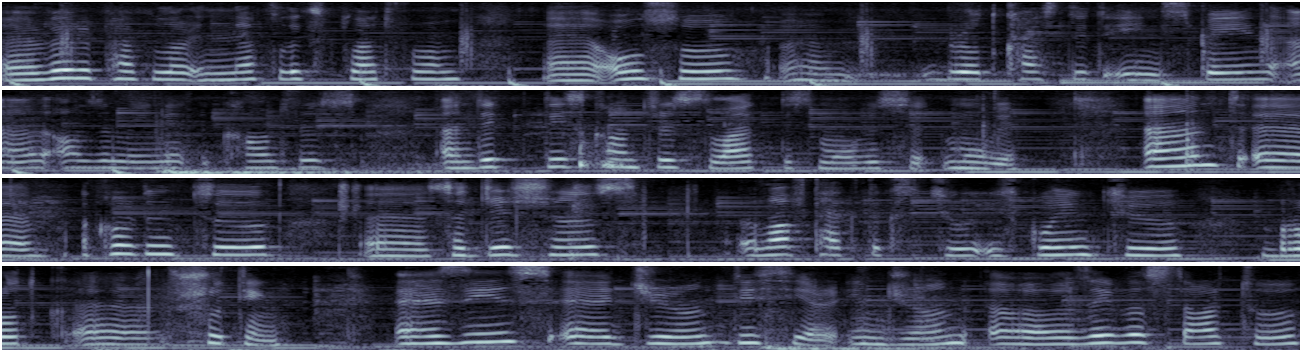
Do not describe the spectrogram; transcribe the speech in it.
uh, very popular in Netflix platform, uh, also um, broadcasted in Spain and other many countries, and th- these countries like this movie. movie and uh, according to uh, suggestions love tactics 2 is going to broad uh, shooting. Uh, this uh, june this year in june uh, they will start to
